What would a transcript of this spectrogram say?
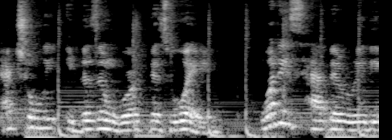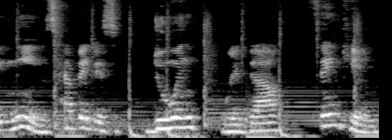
actually, it doesn't work this way. What is habit really means? Habit is doing without thinking.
